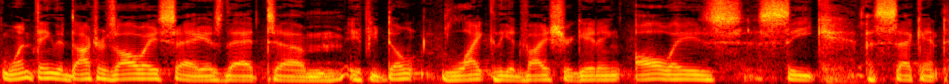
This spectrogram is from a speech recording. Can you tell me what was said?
one thing that doctors always say is that um, if you don't like the advice you're getting, always seek a second,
